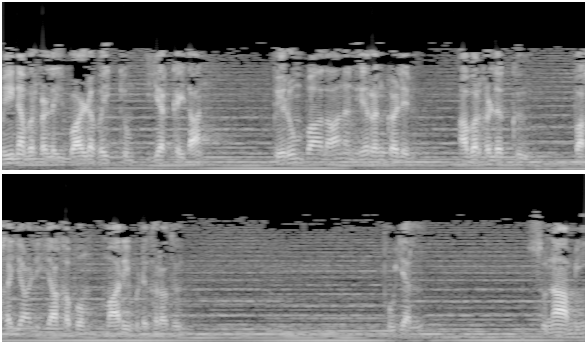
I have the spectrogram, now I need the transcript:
மீனவர்களை வாழ வைக்கும் இயற்கைதான். பெரும்பாலான நேரங்களில் அவர்களுக்கு பகையாளியாகவும் மாறிவிடுகிறது. புயல் சுனாமி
